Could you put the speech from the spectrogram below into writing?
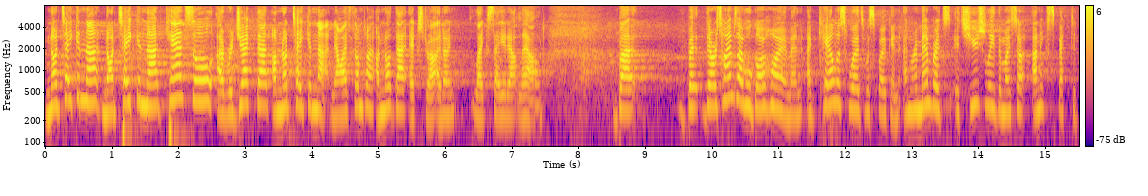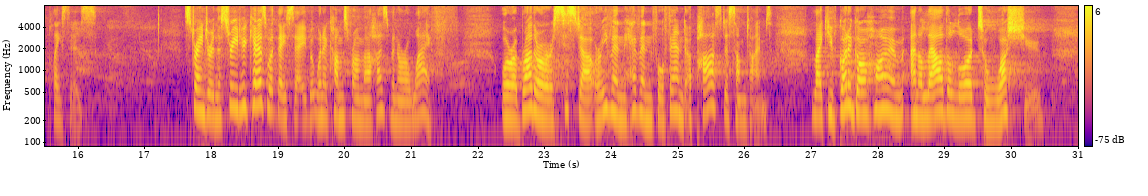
not taking that, not taking that, cancel, I reject that, I'm not taking that. Now, I sometimes, I'm not that extra, I don't like say it out loud. But but there are times I will go home and, careless words were spoken. And remember, it's, it's usually the most unexpected places. Stranger in the street, who cares what they say? But when it comes from a husband or a wife, or a brother or a sister, or even, heaven forfend, a pastor sometimes, like you've got to go home and allow the Lord to wash you.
